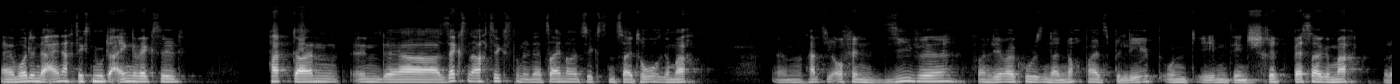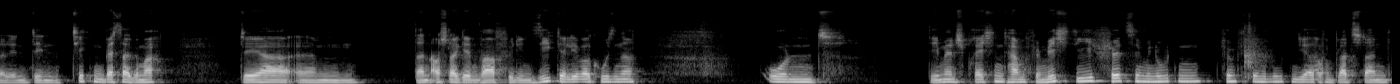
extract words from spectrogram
Er wurde in der 81. Minute eingewechselt, hat dann in der 86. und in der 92. zwei Tore gemacht, ähm, hat die Offensive von Leverkusen dann nochmals belebt und eben den Schritt besser gemacht oder den, den Ticken besser gemacht, der ähm, dann ausschlaggebend war für den Sieg der Leverkusener. Und dementsprechend haben für mich die 14 Minuten, 15 Minuten, die er auf dem Platz stand,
